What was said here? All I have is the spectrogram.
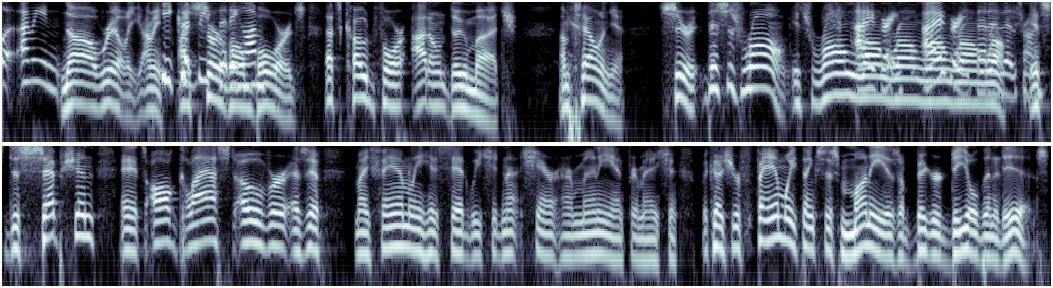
God. I mean, No, really. I mean, He could I be serve sitting on, on- boards. That's code for I don't do much. I'm telling you. Serious. This is wrong. It's wrong, I wrong, agree. wrong, I wrong, agree wrong, that wrong. is wrong. It's deception and it's all glassed over as if my family has said we should not share our money information because your family thinks this money is a bigger deal than it is.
